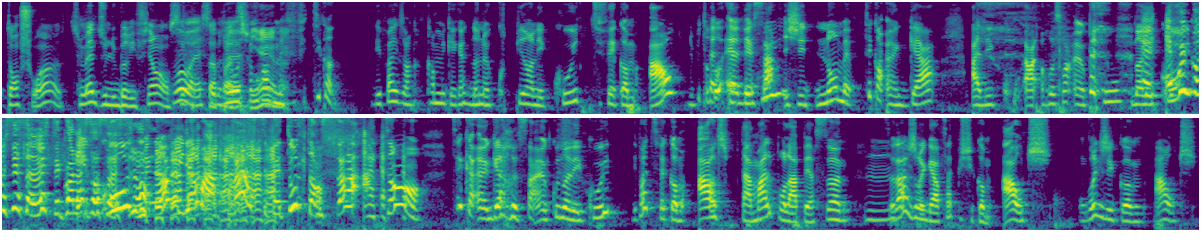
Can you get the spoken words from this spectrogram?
ton choix tu mets du lubrifiant aussi ouais, ça passe bien mais tu sais quand des fois, exemple, quand quelqu'un te donne un coup de pied dans les couilles, tu fais comme out. Depuis tantôt, elle fait ça. Non, mais tu sais, quand un gars a des coups, reçoit un coup dans les couilles. Elle fait comme si elle savait c'était quoi la sensation? Mais non, mais ma phrase, tu fais tout le temps ça. Attends. Tu sais, quand un gars reçoit un coup dans les couilles, des fois, tu fais comme ouch. T'as mal pour la personne. Mm. C'est là, je regarde ça, puis je suis comme ouch. On dirait que j'ai comme ouch.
